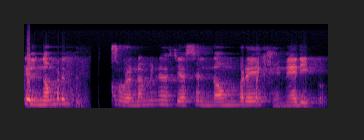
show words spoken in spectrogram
El nombre sobre nóminas ya es el nombre genérico.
